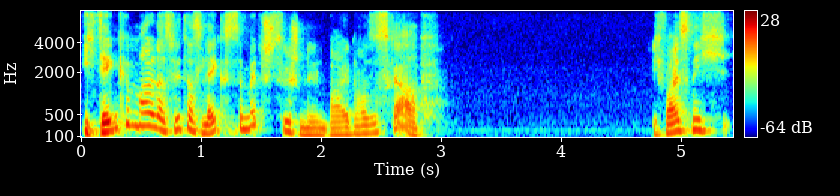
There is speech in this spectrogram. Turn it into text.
ich denke mal, das wird das längste Match zwischen den beiden, was es gab. Ich weiß nicht,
